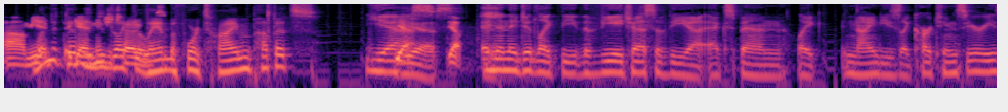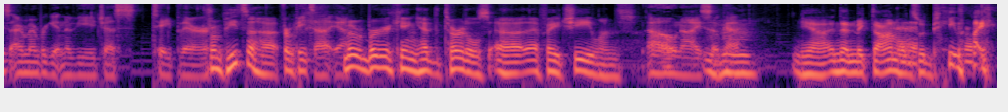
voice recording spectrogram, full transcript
Um, yeah, when did, then again, they Ninja did, like Turtles. the Land Before Time puppets? Yes. Yes. Yep. And then they did like the the VHS of the uh, X Men like '90s like cartoon series. I remember getting a VHS tape there From Pizza Hut. from Pizza Hut. Yeah. Remember Burger King had the turtles, uh, FHE ones. Oh, nice. Okay. Mhm. Yeah, and then McDonald's would be like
